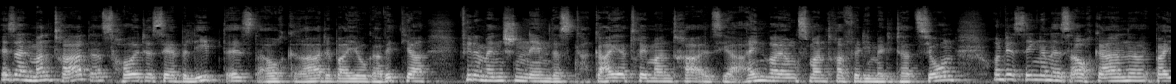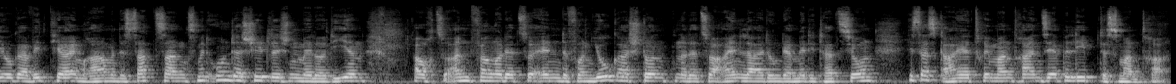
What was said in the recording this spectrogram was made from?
Ist ein Mantra, das heute sehr beliebt ist, auch gerade bei Yoga Vidya. Viele Menschen nehmen das Gayatri Mantra als ihr Einweihungsmantra für die Meditation und wir singen es auch gerne bei Yoga Vidya im Rahmen des Satsangs mit unterschiedlichen Melodien auch zu Anfang oder zu Ende von Yogastunden oder zur Einleitung der Meditation ist das Gayatri Mantra ein sehr beliebtes Mantra.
